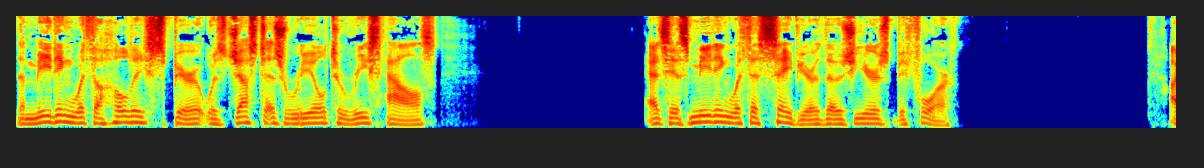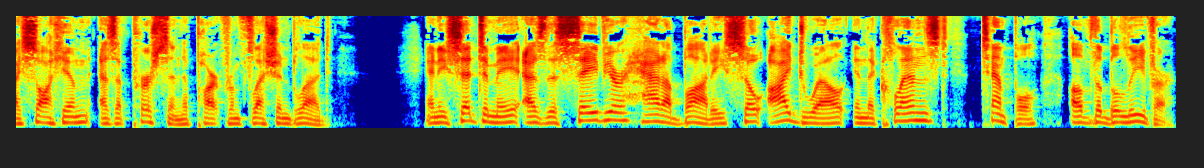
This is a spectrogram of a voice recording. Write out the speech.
The meeting with the Holy Spirit was just as real to Rees Howells as his meeting with the Savior those years before. I saw him as a person apart from flesh and blood. And he said to me, As the Savior had a body, so I dwell in the cleansed temple of the believer.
